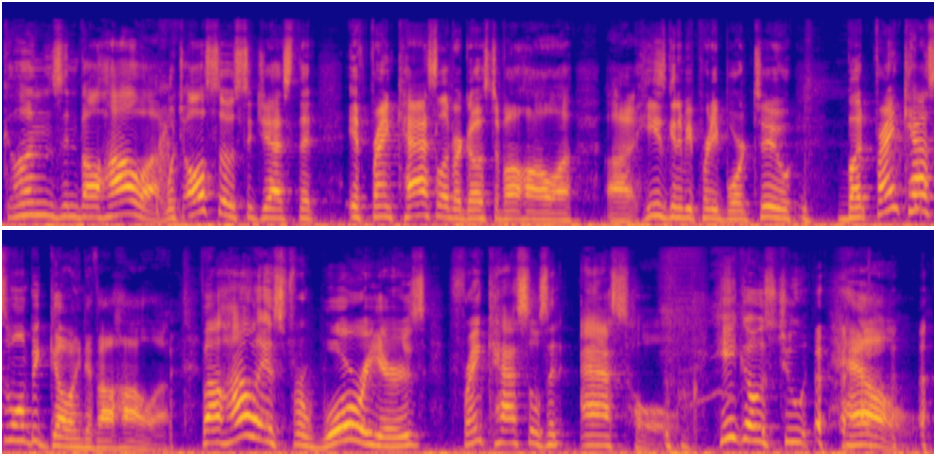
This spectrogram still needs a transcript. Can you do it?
guns in Valhalla, which also suggests that if Frank Castle ever goes to Valhalla, uh, he's going to be pretty bored too. But Frank Castle won't be going to Valhalla. Valhalla is for warriors. Frank Castle's an asshole. He goes to hell.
